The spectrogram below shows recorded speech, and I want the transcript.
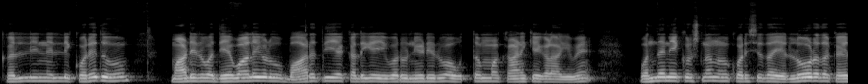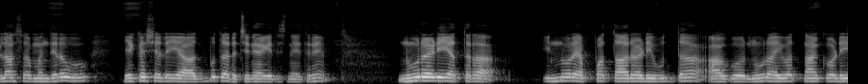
ಕಲ್ಲಿನಲ್ಲಿ ಕೊರೆದು ಮಾಡಿರುವ ದೇವಾಲಯಗಳು ಭಾರತೀಯ ಕಲೆಗೆ ಇವರು ನೀಡಿರುವ ಉತ್ತಮ ಕಾಣಿಕೆಗಳಾಗಿವೆ. ಒಂದನೇ ಕೃಷ್ಣನು ಕೊರೆಸಿದ ಎಲ್ಲೋರದ ಕೈಲಾಸ ಮಂದಿರವು ಏಕಶಿಲೆಯ ಅದ್ಭುತ ರಚನೆಯಾಗಿದೆ ಸ್ನೇಹಿತರೆ. ನೂರ ಅಡಿ ಎತ್ತರ, ಇನ್ನೂರ ಎಪ್ಪತ್ತಾರು ಅಡಿ ಉದ್ದ ಹಾಗೂ ನೂರ ಐವತ್ನಾಲ್ಕು ಅಡಿ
